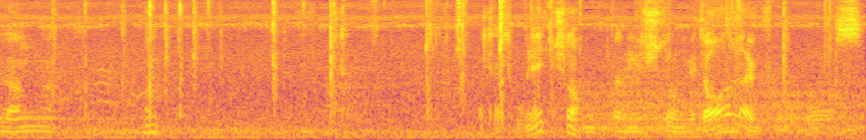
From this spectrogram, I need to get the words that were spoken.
lange. Hm. Hat nicht schon? Dann musst du mit anlaufen oder was?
